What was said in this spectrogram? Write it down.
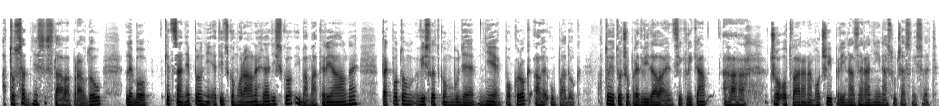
A to sa dnes stáva pravdou, lebo keď sa neplní eticko-morálne hľadisko, iba materiálne, tak potom výsledkom bude nie pokrok, ale úpadok. A to je to, čo predvídala encyklika a čo otvára nám oči pri nazeraní na súčasný svet.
